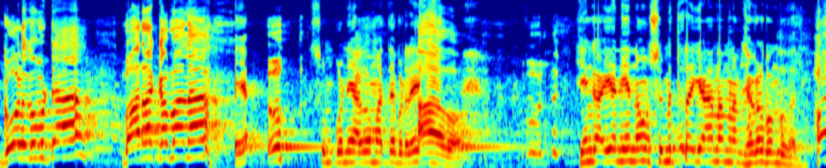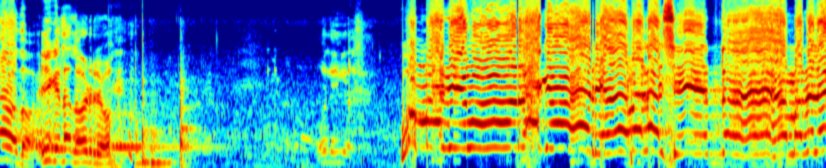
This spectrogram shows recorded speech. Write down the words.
ಗೋಳಗುಬಿಟ್ಟ ಬಾರ ಕಮಾನ. ಸುಮ್ಕೊಂಡು ಆಗೋ ಮತ್ತೆ ಬಿಡ್ರಿ. ಹೌದು. ಹಿಂಗಾಗಿ ನೀನು ಸುಮಿತ್ರ ಯಾನ ನಮ್ ಜಗಳ ಬಂದದಲ್ಲಿ? ಹೌದು ಈಗೆಲ್ಲ ನೋಡ್ರಿ ಒಮ್ಮದಿ ಊರಾಗ ರೇವಳ ಸಿದ್ಧ ಮೊದಲೇ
